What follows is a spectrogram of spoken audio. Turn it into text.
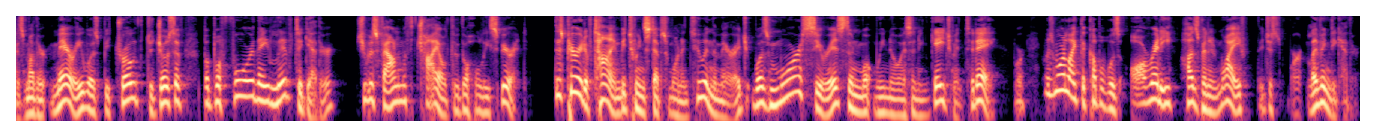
his mother Mary was betrothed to Joseph, but before they lived together, she was found with child through the Holy Spirit. This period of time between steps one and two in the marriage was more serious than what we know as an engagement today or it was more like the couple was already husband and wife, they just weren't living together.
